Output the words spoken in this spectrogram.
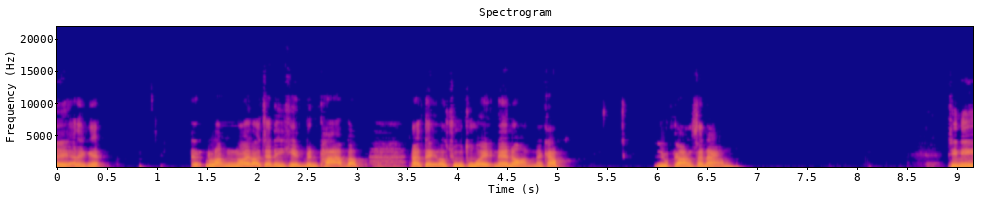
ยอะไรเงี้ยหลังน้อยเราจะได้เห็นเป็นภาพแบบนักเตะเราชูถ้วยแน่นอนนะครับ อยู่กลางสนาม ทีนี้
